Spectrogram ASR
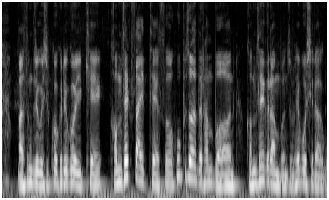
말씀드리고 싶고 그리고 이렇게 검색 사이트에서 후보자들 한번 검색을 한번 좀 해보시라고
